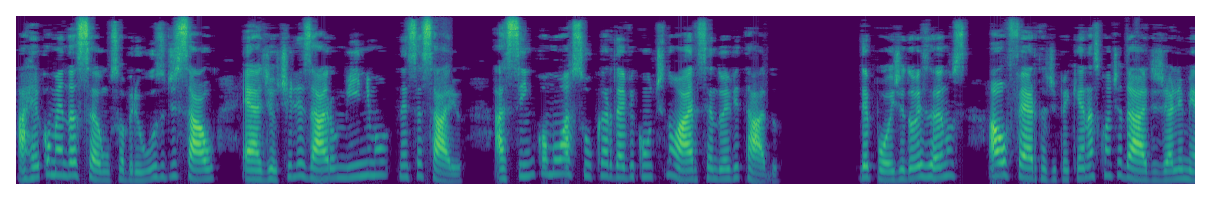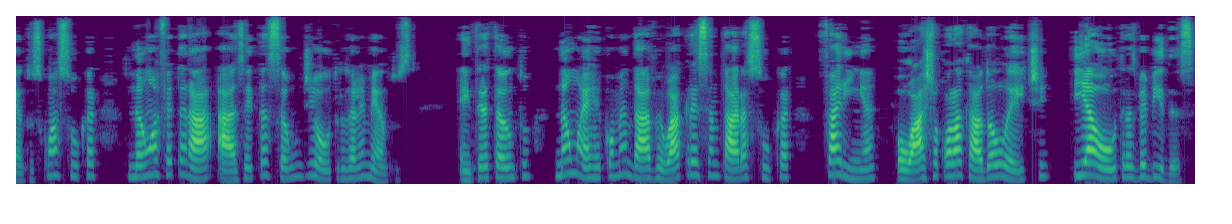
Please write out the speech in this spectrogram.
A recomendação sobre o uso de sal é a de utilizar o mínimo necessário, assim como o açúcar deve continuar sendo evitado. Depois de dois anos, a oferta de pequenas quantidades de alimentos com açúcar não afetará a aceitação de outros alimentos, Entretanto, não é recomendável acrescentar açúcar, farinha ou achocolatado ao leite e a outras bebidas.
